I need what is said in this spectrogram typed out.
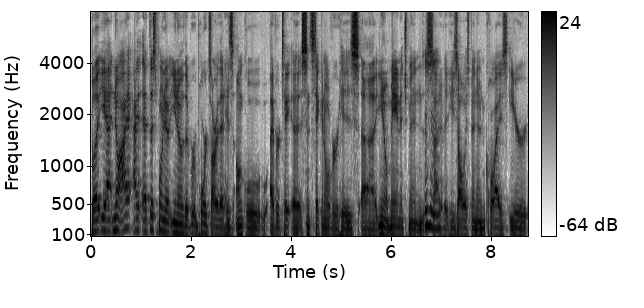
But yeah, no, I, I at this point, you know, the reports are that his uncle ever ta- uh, since taking over his uh, you know management Mm-hmm. side of it, he's always been in Kawhi's ear,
